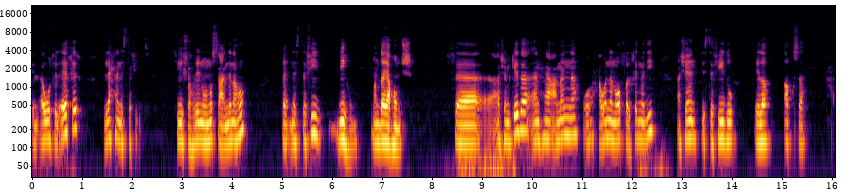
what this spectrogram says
في الأول في الآخر اللي إحنا نستفيد. في شهرين ونص عندنا أهو فنستفيد بيهم ما نضيعهمش. فعشان كده إحنا عملنا وحاولنا نوفر الخدمة دي عشان تستفيدوا إلى أقصى حد.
